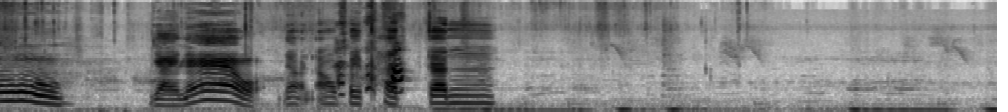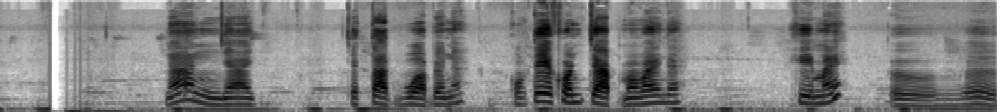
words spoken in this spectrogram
อู้ใหญ่แล้วเดี๋ยวเอาไปผัดกัน นั่นยายจะตัดบวบแล้วนะกองเต้คนจับมาไว้นะโอเคไหมเออเออ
